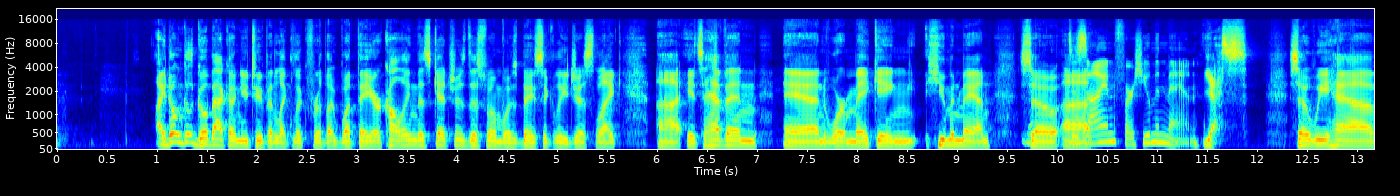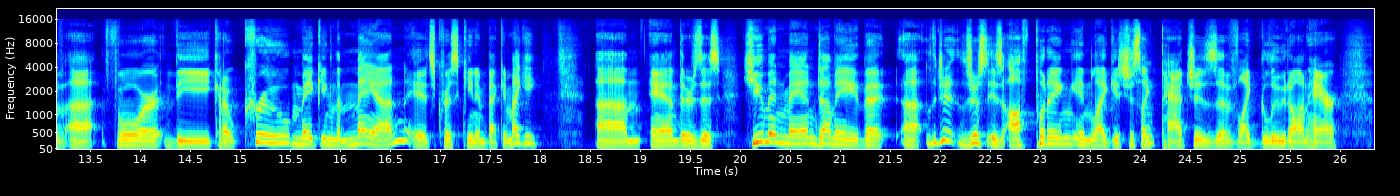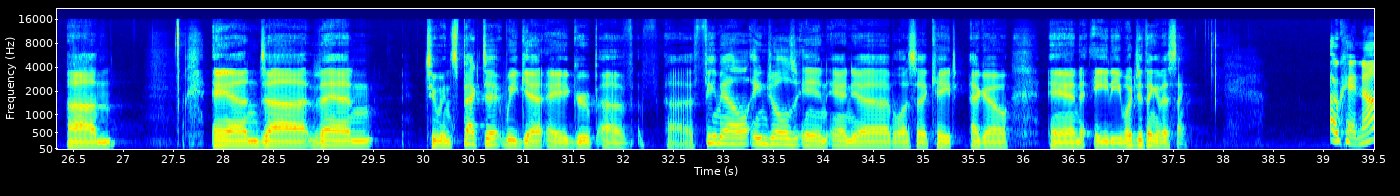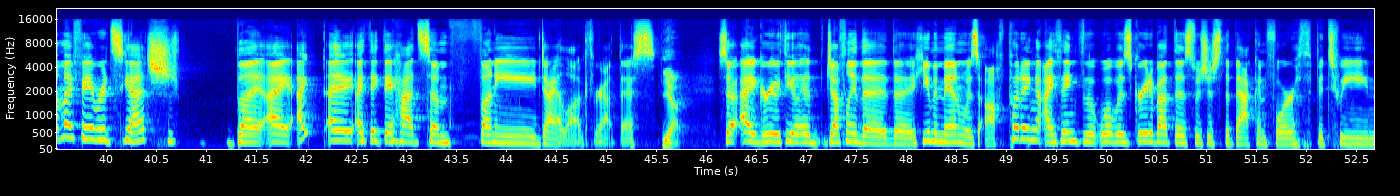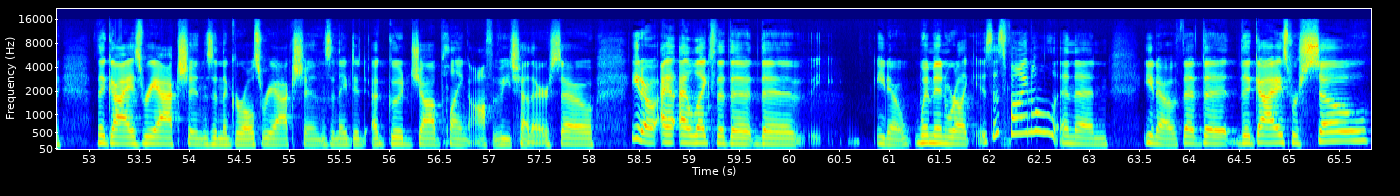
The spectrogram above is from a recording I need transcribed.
I don't go- back on YouTube and like look for like what they are calling the sketches. This one was basically just like uh, it's heaven and we're making human man. So uh, Designed for human man. Yes. So we have uh, for the kind of crew making the man, it's Chris Kenan, Beck, and Mikey. Um, and there's this human man dummy that uh, legit just is off putting in like, it's just like patches of like glued on hair. Um, and uh, then to inspect it, we get a group of uh, female angels in Anya, Melissa, Kate, Ego, and Aidy. What'd you think of this thing? Okay, not my favorite sketch, but I I I, I think they had some funny dialogue throughout this. Yeah. So I agree with you. Uh, Definitely, the the human man was off putting. I think that what was great about this was just the back and forth between the guys' reactions and the girls' reactions, and they did a good job playing off of each other. So you know, I, I liked that the the you know women were like, "Is this final?" And then you know the the the guys were so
